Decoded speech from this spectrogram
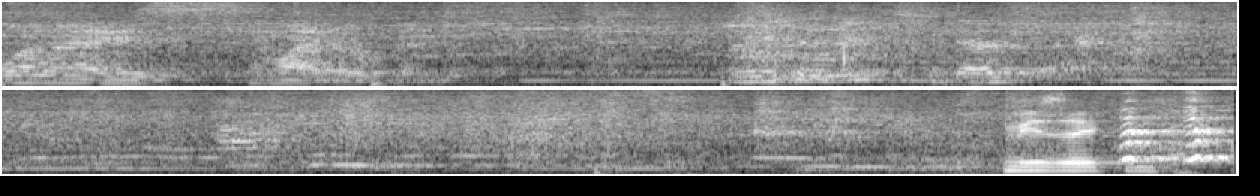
One eye is semi open. Mm-hmm. She does that. Music.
